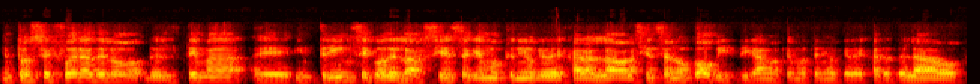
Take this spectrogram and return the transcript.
Entonces, fuera de lo, del tema eh, intrínseco de la ciencia que hemos tenido que dejar al lado, la ciencia no COVID, digamos, que hemos tenido que dejar de lado,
